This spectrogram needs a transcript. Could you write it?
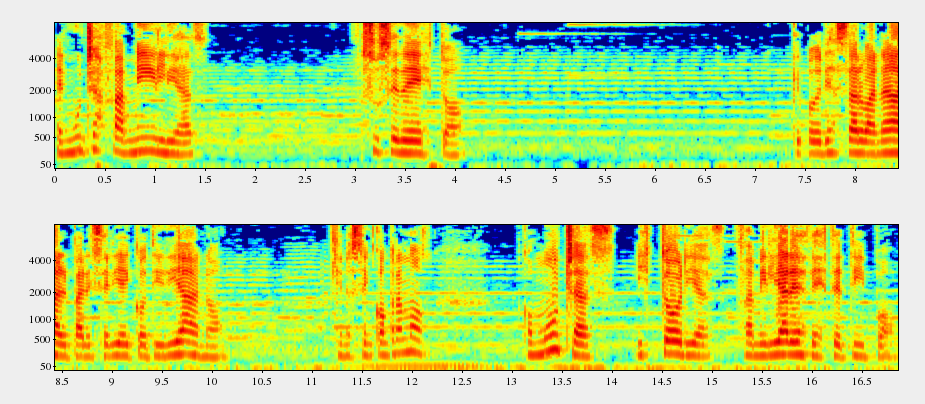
en muchas familias sucede esto, que podría ser banal, parecería y cotidiano, que nos encontramos con muchas historias familiares de este tipo.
